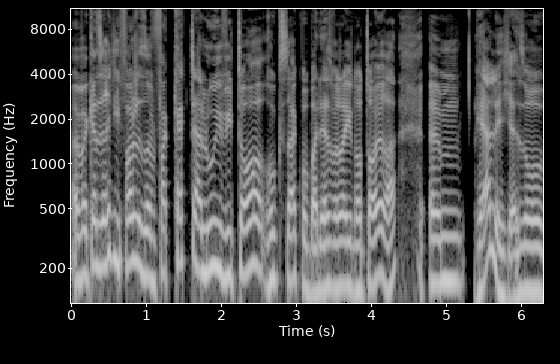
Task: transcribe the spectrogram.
Aber man kann sich richtig vorstellen, so ein verkackter Louis Vuitton-Rucksack, wobei der ist wahrscheinlich noch teurer. Ähm, herrlich, also,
